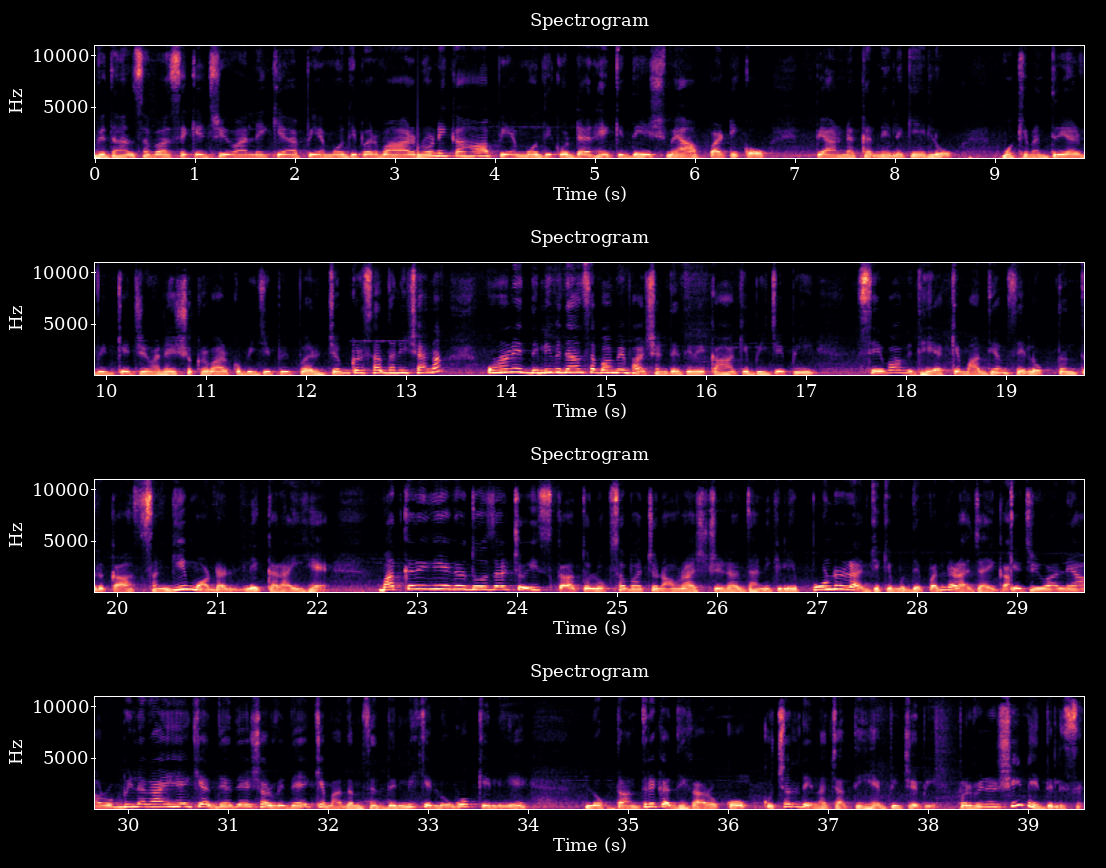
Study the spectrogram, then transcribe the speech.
विधानसभा से केजरीवाल ने किया पीएम मोदी पर वार। उन्होंने कहा, पीएम मोदी को डर है कि देश में आप पार्टी को प्यार न करने लगे लोग। मुख्यमंत्री अरविंद केजरीवाल ने शुक्रवार को बीजेपी पर जमकर साधा निशाना। उन्होंने दिल्ली विधानसभा में भाषण देते हुए कहा कि बीजेपी सेवा विधेयक के माध्यम से लोकतंत्र का संघीय मॉडल लेकर आई है। बात करेंगे अगर 2024 का तो लोकसभा चुनाव राष्ट्रीय राजधानी के लिए पूर्ण राज्य के मुद्दे पर लड़ा जाएगा। केजरीवाल ने आरोप भी लगाए हैं कि अध्यादेश और विधेयक के माध्यम से दिल्ली के लोगों के लिए लोकतांत्रिक अधिकारों को कुचल देना चाहती है बीजेपी। परवीन सिंह नई दिल्ली से।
